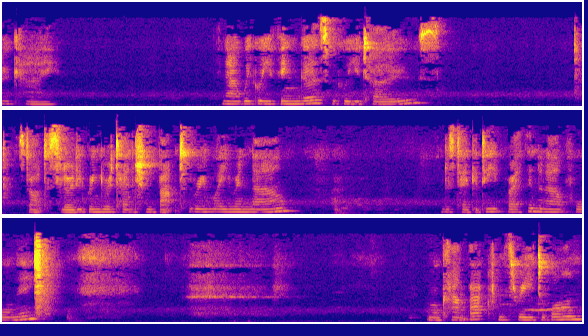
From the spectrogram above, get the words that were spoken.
Okay. Now wiggle your fingers, wiggle your toes. Start to slowly bring your attention back to the room where you're in now. Just take a deep breath in and out for me. And we'll count back from three to one,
